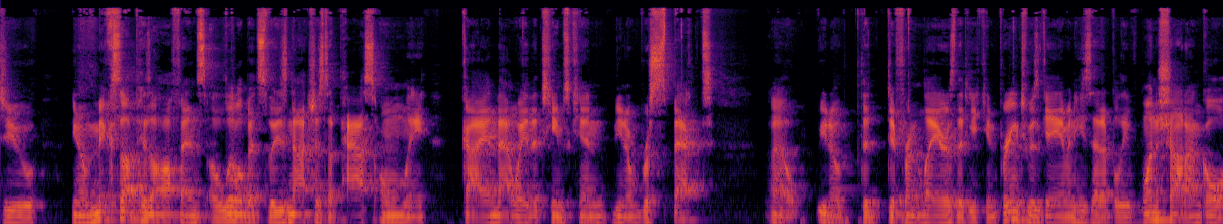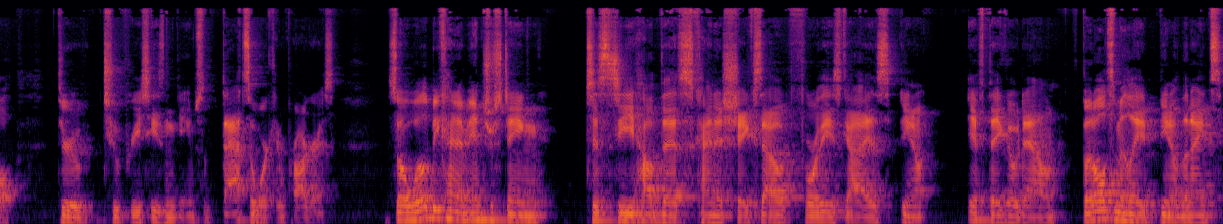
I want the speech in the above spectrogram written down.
to you know mix up his offense a little bit so he's not just a pass only guy, and that way the teams can you know respect uh, you know the different layers that he can bring to his game. And he's had, I believe, one shot on goal through two preseason games, so that's a work in progress. So it will be kind of interesting to see how this kind of shakes out for these guys, you know, if they go down. But ultimately, you know, the Knights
